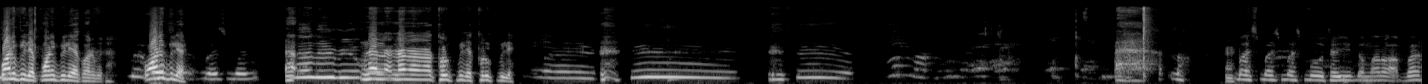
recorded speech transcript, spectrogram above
પાણી પી લે પાણી પી લે એકવાર બેટા. પાણી પી લે. બસ બસ. ના ના ના, થોડુંક પી લે થોડુંક પી લે. બસ બસ બસ બહુ થઈ ગયું. તમારો આભાર.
